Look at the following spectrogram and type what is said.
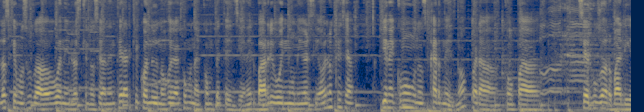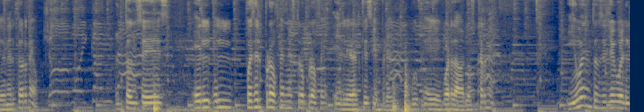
los que hemos jugado, bueno, y los que no se van a enterar, que cuando uno juega como una competencia en el barrio o en la universidad o en lo que sea, tiene como unos carnets, ¿no? Para, como para ser jugador válido en el torneo. Entonces, el, el- pues el profe, nuestro profe, él era el que siempre eh, guardaba los carnets. Y bueno, entonces llegó el,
